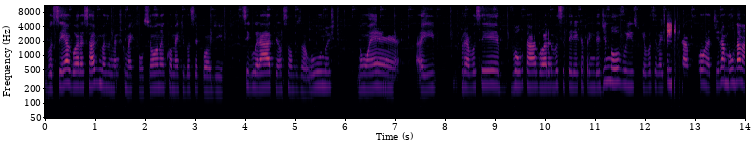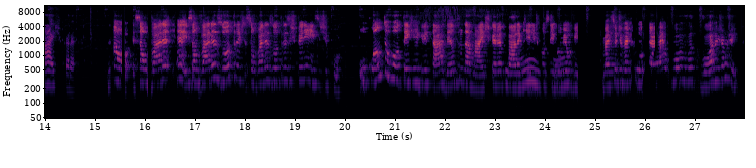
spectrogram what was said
Você agora sabe mais ou menos como é que funciona, como é que você pode segurar a atenção dos alunos. Não é aí para você voltar agora, você teria que aprender de novo isso, porque você vai ter que ficar, porra, tira a mão da máscara. Não, são várias, é, são várias outras, são várias outras experiências, tipo, o quanto eu vou ter que gritar dentro da máscara sim, para que eles consigam sim. me ouvir. Mas se eu tiver que voltar, eu vou, vou, vou arranjar um jeito.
